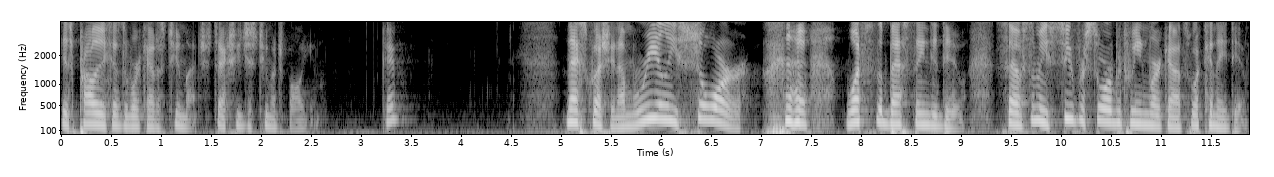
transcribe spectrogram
it's probably because the workout is too much. It's actually just too much volume. Okay? Next question. I'm really sore. What's the best thing to do? So, if somebody's super sore between workouts, what can they do?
